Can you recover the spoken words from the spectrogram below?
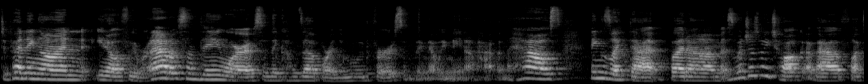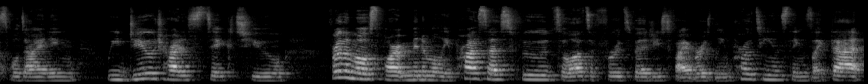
depending on, you know, if we run out of something or if something comes up, we're in the mood for something that we may not have in the house, things like that. But um, as much as we talk about flexible dieting, we do try to stick to, for the most part, minimally processed foods, so lots of fruits, veggies, fibers, lean proteins, things like that.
